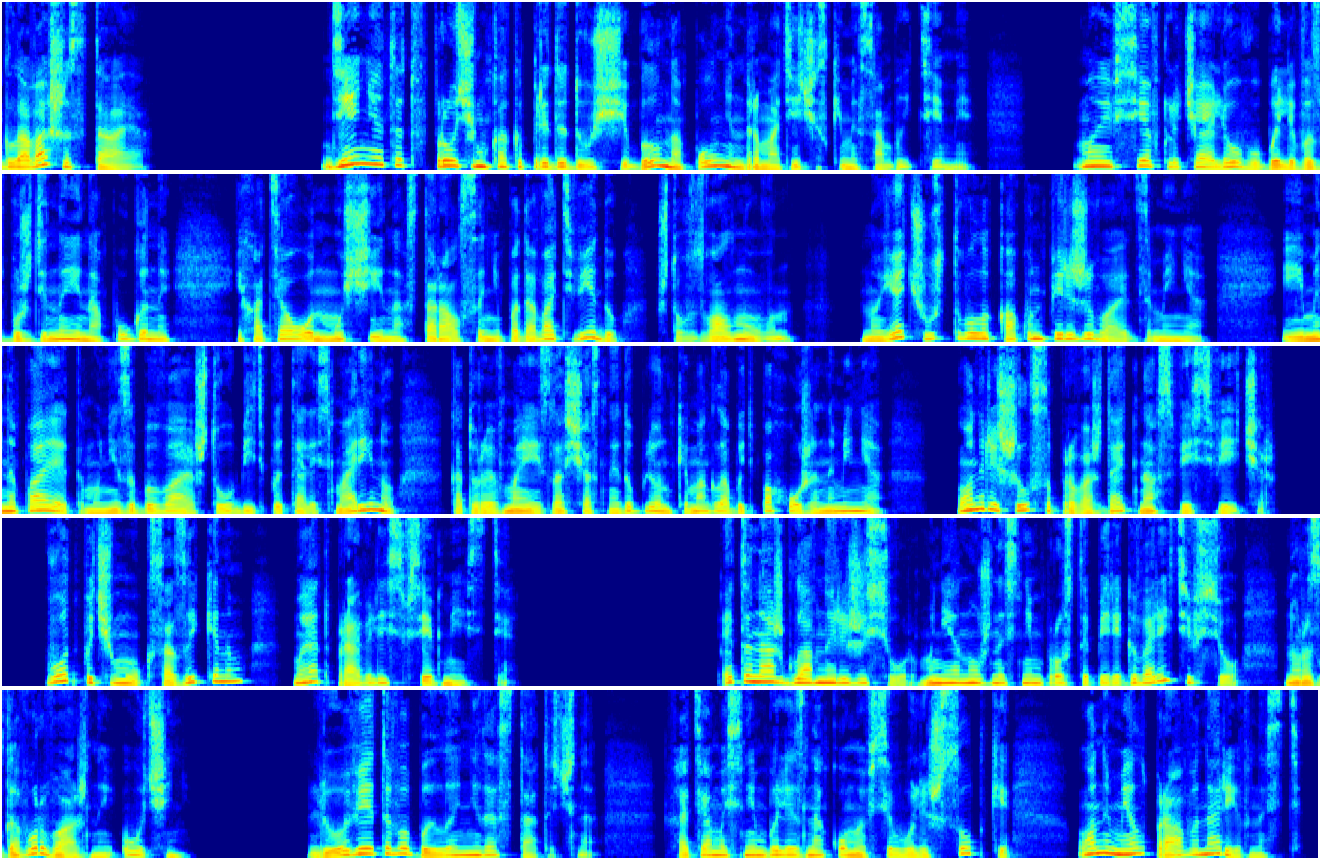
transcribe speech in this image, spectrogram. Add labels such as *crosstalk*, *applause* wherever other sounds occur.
Глава шестая. День этот, впрочем, как и предыдущий, был наполнен драматическими событиями. Мы все, включая Леву, были возбуждены и напуганы, и хотя он, мужчина, старался не подавать виду, что взволнован, но я чувствовала, как он переживает за меня. И именно поэтому, не забывая, что убить пытались Марину, которая в моей злосчастной дубленке могла быть похожа на меня, он решил сопровождать нас весь вечер. Вот почему к Сазыкиным мы отправились все вместе. Это наш главный режиссер. Мне нужно с ним просто переговорить и все, но разговор важный, очень. Леве этого было недостаточно. Хотя мы с ним были знакомы всего лишь сутки, он имел право на ревность.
